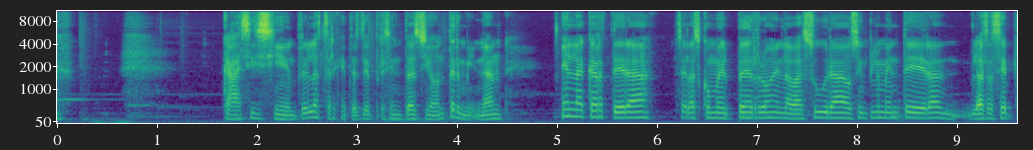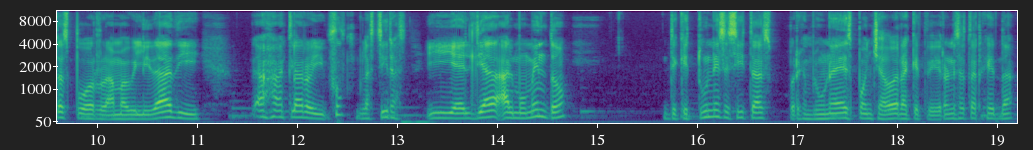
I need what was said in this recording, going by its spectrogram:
Casi siempre las tarjetas de presentación terminan en la cartera, se las come el perro en la basura o simplemente las aceptas por amabilidad y ajá, claro, y las tiras. Y el día al momento de que tú necesitas, por ejemplo, una desponchadora que te dieron esa tarjeta,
